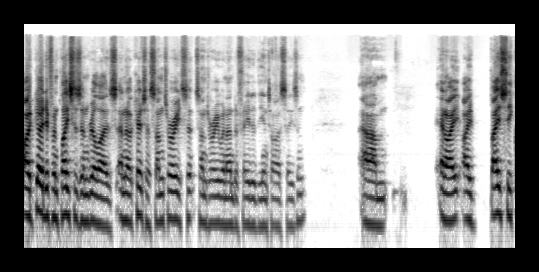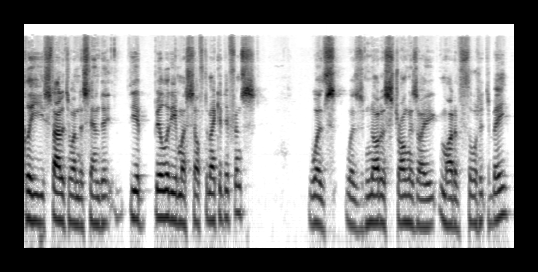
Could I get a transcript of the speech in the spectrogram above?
I'd go different places and realize, and I coached at Suntory. Suntory went undefeated the entire season. Um, and I, I basically started to understand that the ability of myself to make a difference was was not as strong as I might have thought it to be.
